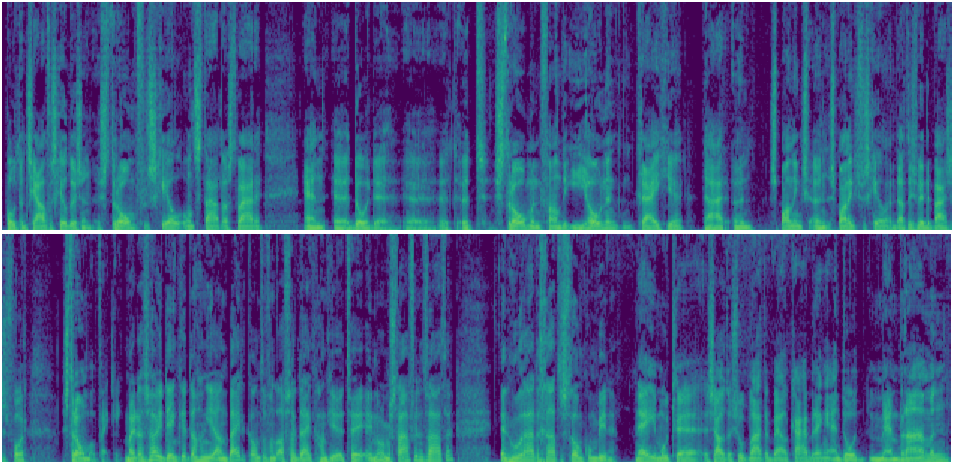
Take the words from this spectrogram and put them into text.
potentiaalverschil, dus een stroomverschil ontstaat als het ware. En uh, door de, uh, het, het, stromen van de ionen krijg je daar een, spannings, een spanningsverschil. En dat is weer de basis voor stroomopwekking. Maar dan zou je denken, dan hang je aan beide kanten van de afsluitdijk... hang je twee enorme staven in het water. En hoera, de stroom komt binnen. Nee, je moet uh, zout en zoetwater bij elkaar brengen... en door membranen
